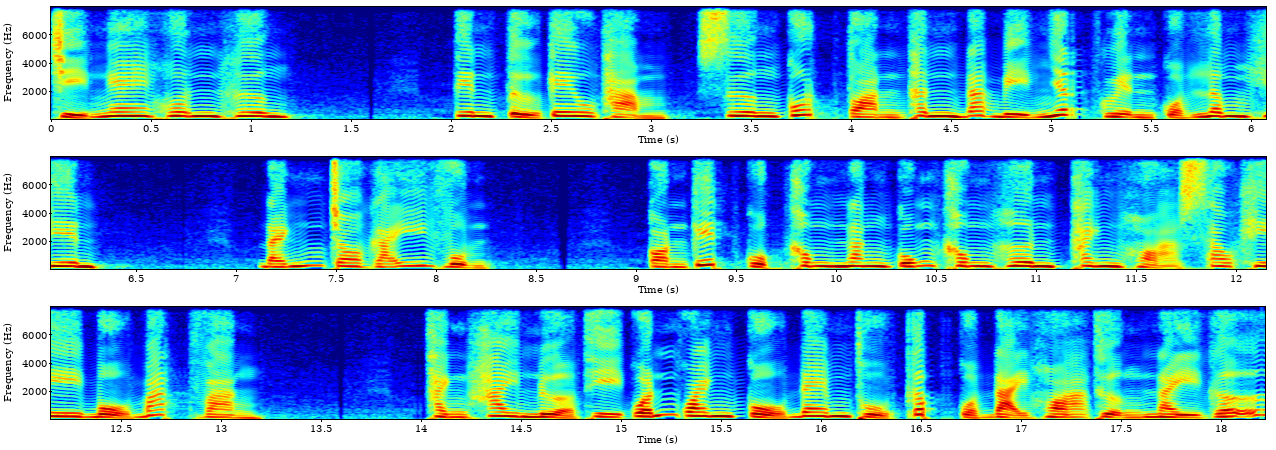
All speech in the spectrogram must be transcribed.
Chỉ nghe hôn hương. Tiên tử kêu thảm. Xương cốt toàn thân đã bị nhất quyền của Lâm Hiên. Đánh cho gãy vụn. Còn kết cuộc không năng cũng không hơn thanh hỏa sau khi bổ bát vàng. Thành hai nửa thì quấn quanh cổ đem thủ cấp của đại hòa thượng này gỡ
